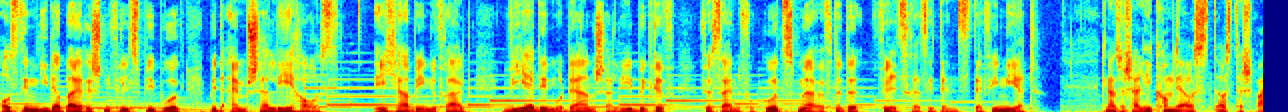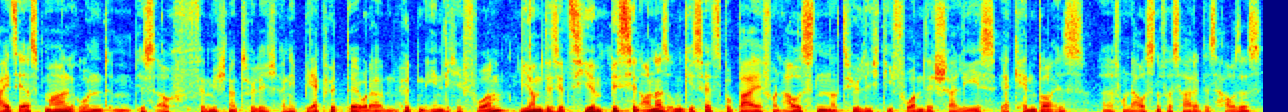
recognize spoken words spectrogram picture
aus dem niederbayerischen Vilsbiburg mit einem Chalethaus. Ich habe ihn gefragt, wie er den modernen Chaletbegriff für seine vor kurzem eröffnete Vilsresidenz definiert. Genau, so Chalet kommt ja aus, aus der Schweiz erstmal und ähm, ist auch für mich natürlich eine Berghütte oder eine hüttenähnliche Form. Wir haben das jetzt hier ein bisschen anders umgesetzt, wobei von außen natürlich die Form des Chalets erkennbar ist, äh, von der Außenfassade des Hauses.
